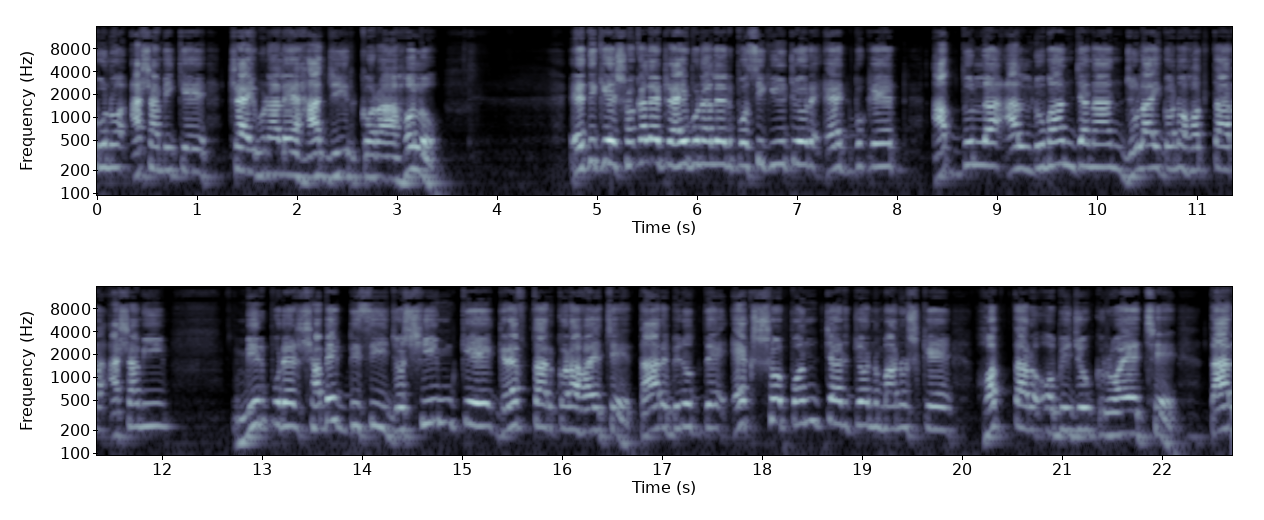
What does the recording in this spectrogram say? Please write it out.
কোনো আসামিকে ট্রাইব্যুনালে হাজির করা হলো। এদিকে সকালে ট্রাইব্যুনালের প্রসিকিউটর অ্যাডভোকেট আবদুল্লাহ আল নুমান জানান, জুলাই গণহত্যার আসামি মিরপুরের সাবেক ডিসি জসিমকে গ্রেফতার করা হয়েছে। তার বিরুদ্ধে একশো পঞ্চাশ জন মানুষকে হত্যার অভিযোগ রয়েছে। তার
